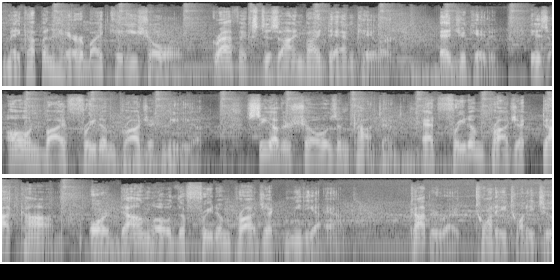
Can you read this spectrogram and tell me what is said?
Makeup and hair by Katie Scholl. Graphics designed by Dan Kaler. Educated is owned by Freedom Project Media. See other shows and content at freedomproject.com or download the Freedom Project Media app. Copyright 2022.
